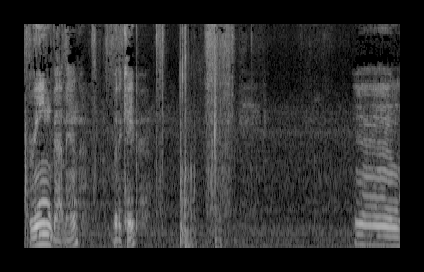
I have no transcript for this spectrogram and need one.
green Batman with a cape. And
